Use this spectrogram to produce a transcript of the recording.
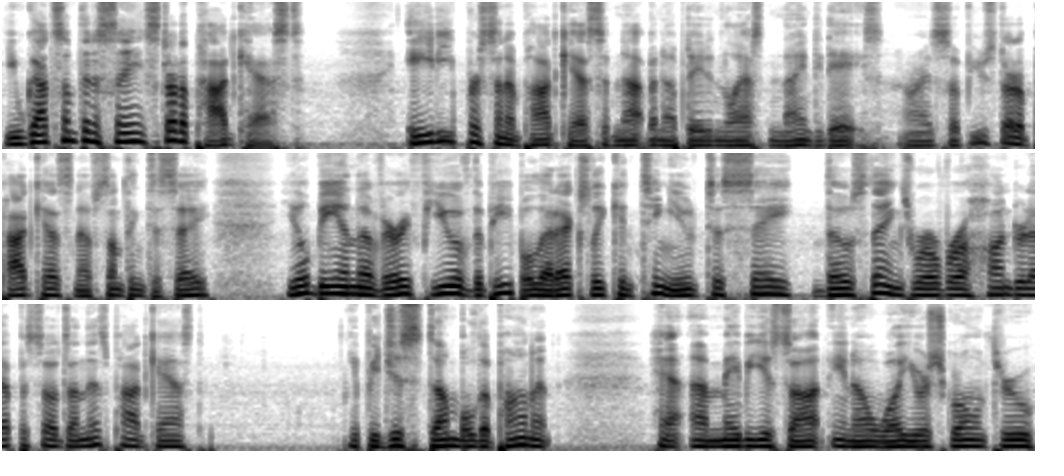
you've got something to say? Start a podcast. 80% of podcasts have not been updated in the last 90 days. All right. So if you start a podcast and have something to say, you'll be in the very few of the people that actually continue to say those things. We're over 100 episodes on this podcast. If you just stumbled upon it, uh, maybe you saw it, you know, while you were scrolling through,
